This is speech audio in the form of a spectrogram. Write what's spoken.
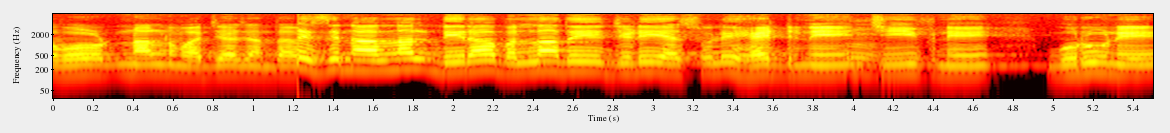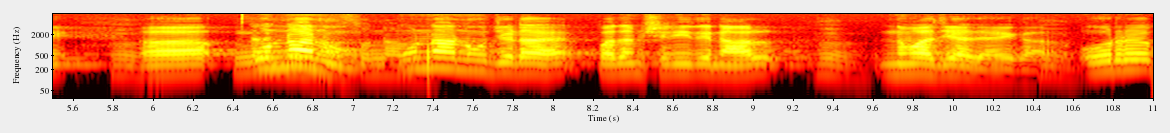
ਅਵਾਰਡ ਨਾਲ ਨਵਾਜਿਆ ਜਾਂਦਾ ਇਸ ਦੇ ਨਾਲ ਨਾਲ ਡੇਰਾ ਬੱਲਾ ਦੇ ਜਿਹੜੇ ਇਸ ਵੇਲੇ ਹੈੱਡ ਨੇ ਚੀਫ ਨੇ ਗੁਰੂ ਨੇ ਉਹਨਾਂ ਨੂੰ ਉਹਨਾਂ ਨੂੰ। ਜਿਹੜਾ ਹੈ ਪਦਮ ਸ਼੍ਰੀ ਦੇ ਨਾਲ ਨਵਾਜਿਆ ਜਾਏਗਾ। ਔਰ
